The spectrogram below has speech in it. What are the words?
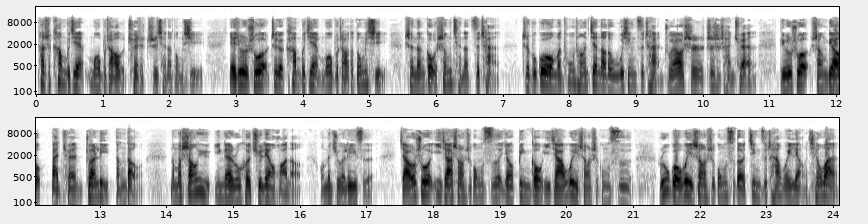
它是看不见摸不着却是值钱的东西。也就是说，这个看不见摸不着的东西是能够生钱的资产。只不过我们通常见到的无形资产主要是知识产权，比如说商标、版权、专利等等。那么商誉应该如何去量化呢？我们举个例子，假如说一家上市公司要并购一家未上市公司，如果未上市公司的净资产为两千万，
